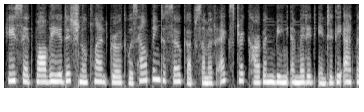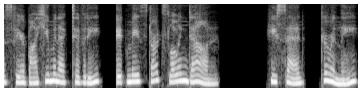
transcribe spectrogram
He said while the additional plant growth was helping to soak up some of extra carbon being emitted into the atmosphere by human activity, it may start slowing down. He said, currently,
